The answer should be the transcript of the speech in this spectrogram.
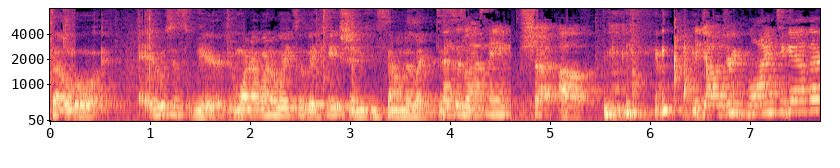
So it was just weird. When I went away to vacation, he sounded like this. That's his last name. Shut up. Did y'all drink wine together?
